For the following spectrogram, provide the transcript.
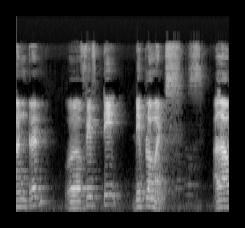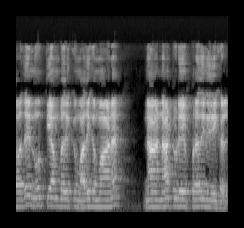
hundred fifty diplomats அதாவது நூற்றி ஐம்பதுக்கும் அதிகமான நான் நாட்டுடைய பிரதிநிதிகள்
